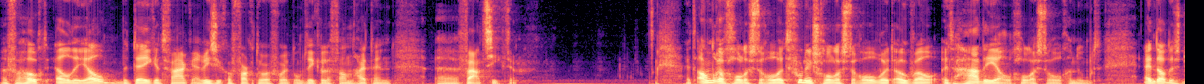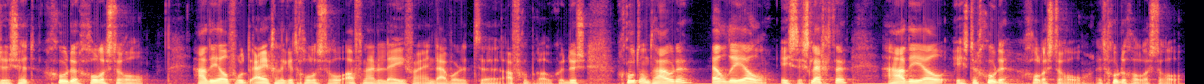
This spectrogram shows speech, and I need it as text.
Een verhoogd LDL betekent vaak een risicofactor voor het ontwikkelen van hart- en uh, vaatziekten. Het andere cholesterol, het voedingscholesterol, wordt ook wel het HDL-cholesterol genoemd. En dat is dus het goede cholesterol. HDL voert eigenlijk het cholesterol af naar de lever en daar wordt het uh, afgebroken. Dus goed onthouden, LDL is de slechte, HDL is de goede cholesterol, het goede cholesterol.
